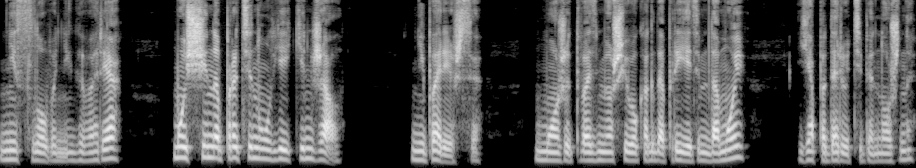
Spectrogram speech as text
Ни слова не говоря, мужчина протянул ей кинжал. «Не порежься. Может, возьмешь его, когда приедем домой? Я подарю тебе ножны».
